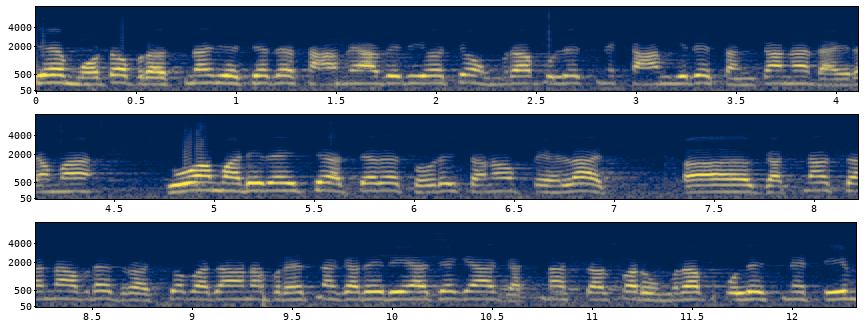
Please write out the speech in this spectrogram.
જે મોટો પ્રશ્ન જે છે તે સામે આવી રહ્યો છે. ઉમરા પોલીસની કામગીરી શંકાના દાયરામાં જોવા મળી રહી છે. અત્યારે થોડી ક્ષણો પહેલા જ ઘટના સ્થળના આપણે દ્રશ્યો બતાવવાનો પ્રયત્ન કરી રહ્યા છે કે આ ઘટના સ્થળ પર ઉમરા પોલીસની ટીમ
